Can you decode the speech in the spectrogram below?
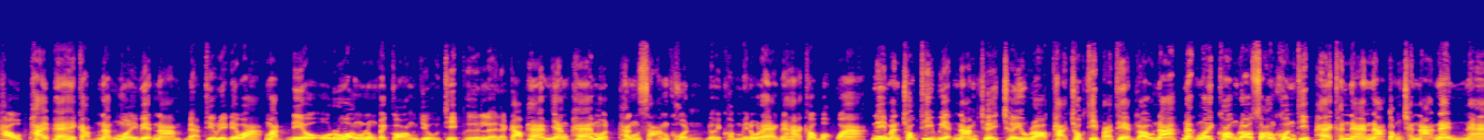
เขาพ่ายแพ้ให้กับนักมวยเวียดนาม แบบที่เรียกได้ว่า หมัดเดียวร่วงลงไปกองอยู่ที่พื้นเลยแหละครับแถมยังแพ้หมดทั้ง 3 คน โดยคอมเมนต์แรกนะฮะเขาบอกว่า นี่มันชกที่เวียดนามเฉยๆหรอกถ้าชกที่ประเทศเรานะ นักมวยของเราสองคนที่แพ้คะแนนน่ะต้องชนะแน่แน่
